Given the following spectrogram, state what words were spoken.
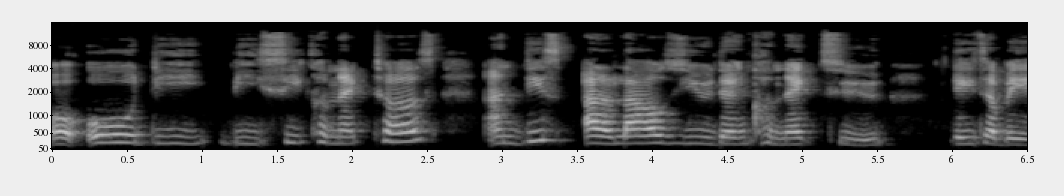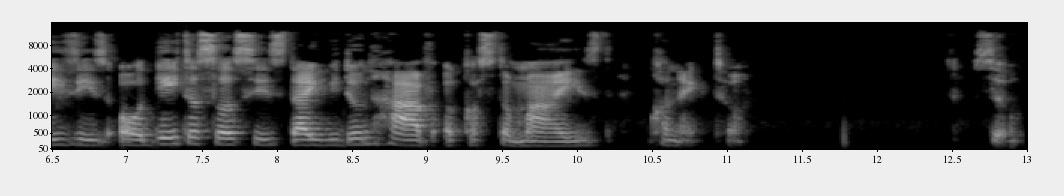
or ODBC connectors. And this allows you then connect to databases or data sources that we don't have a customized connector. So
